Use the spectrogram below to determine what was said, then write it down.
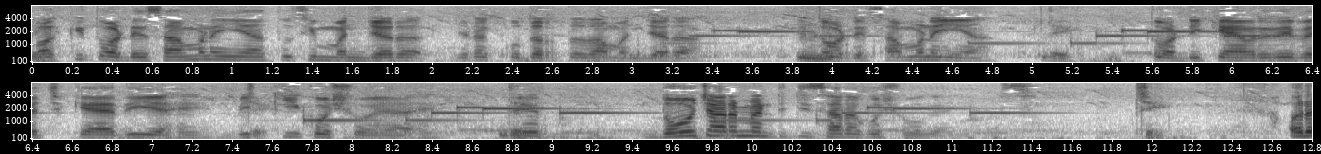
ਬਾਕੀ ਤੁਹਾਡੇ ਸਾਹਮਣੇ ਹੀ ਆ ਤੁਸੀਂ ਮੰਜ਼ਰ ਜਿਹੜਾ ਕੁਦਰਤ ਦਾ ਮੰਜ਼ਰ ਆ ਇਹ। ਤੁਹਾਡੇ ਸਾਹਮਣੇ ਹੀ ਆ ਤੁਹਾਡੀ ਕੈਮਰੇ ਦੇ ਵਿੱਚ ਕੈਦ ਹੀ ਇਹ ਵੀ। ਕੀ ਕੁਝ ਹੋਇਆ ਇਹ। ਇਹ 2-4 ਮਿੰਟ 'ਚ ਸਾਰਾ ਕੁਝ ਹੋ ਗਿਆ ਜੀ ਬਸ ਜੀ ਔਰ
